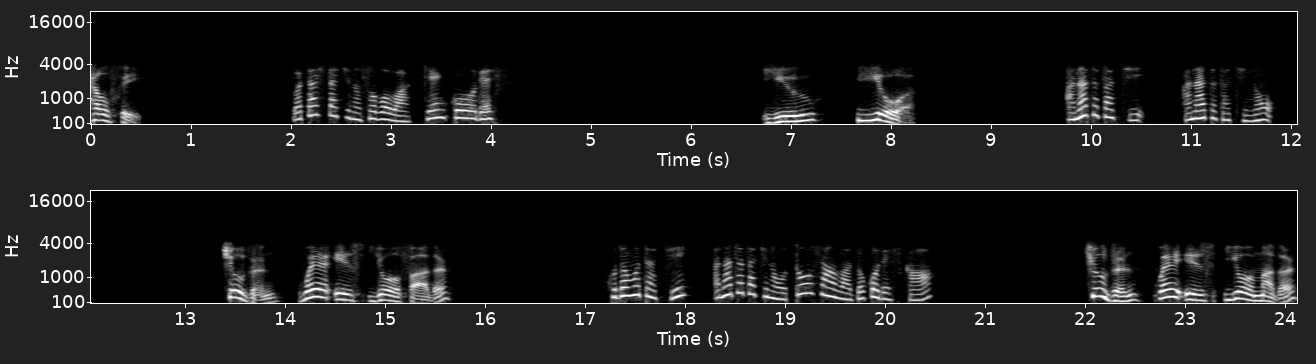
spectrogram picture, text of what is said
healthy. 私たちの祖母は健康です。You, your. あなたたち、あなたたちの、Children, where is your father? 子供たち、あなたたちのお父さんはどこですか？Children, where is your mother?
